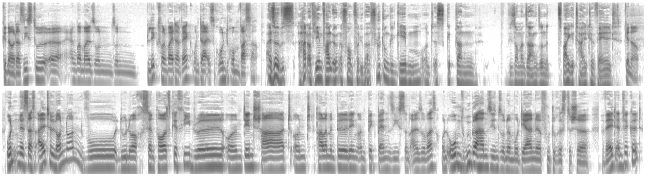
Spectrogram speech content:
Genau, da siehst du äh, irgendwann mal so einen so Blick von weiter weg und da ist rundrum Wasser. Also es hat auf jeden Fall irgendeine Form von Überflutung gegeben und es gibt dann wie soll man sagen, so eine zweigeteilte Welt. Genau. Unten ist das alte London, wo du noch St. Paul's Cathedral und den Shard und Parliament Building und Big Ben siehst und all sowas. Und oben drüber haben sie so eine moderne, futuristische Welt entwickelt.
